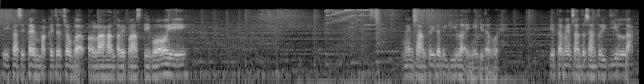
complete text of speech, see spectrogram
dikasih tembak kita coba perlahan tapi pasti boy. Main santuy tapi gila ini kita boy. Kita main santuy-santuy gila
